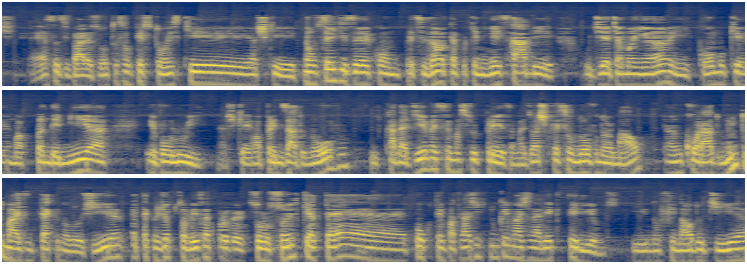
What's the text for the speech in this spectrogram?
Essas e várias outras são questões que acho que não sei dizer com precisão, até porque ninguém sabe o dia de amanhã e como que uma pandemia evoluir. Acho que é um aprendizado novo e cada dia vai ser uma surpresa, mas eu acho que vai ser um novo normal, ancorado muito mais em tecnologia. A tecnologia, por sua vez, vai prover soluções que até pouco tempo atrás a gente nunca imaginaria que teríamos. E no final do dia,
